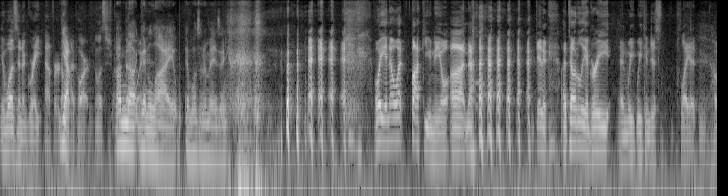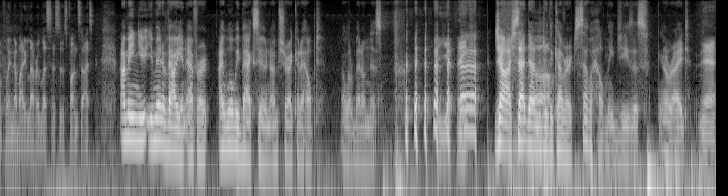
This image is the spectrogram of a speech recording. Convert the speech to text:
it wasn't a great effort Yeah. on my part. Let's just put I'm not way. gonna lie, it, it wasn't amazing. Well, you know what? Fuck you, Neil. Uh, no, kidding. I totally agree, and we, we can just play it, and hopefully nobody ever listens to this fun size. I mean, you you made a valiant effort. I will be back soon. I'm sure I could have helped a little bit on this. You think? Josh sat down to Oh. do the cover. So help me, Jesus. All right. yeah.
